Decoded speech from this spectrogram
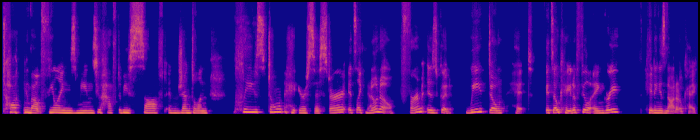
talking about feelings means you have to be soft and gentle and please don't hit your sister. It's like, yeah. no, no, firm is good. We don't hit. It's okay to feel angry. Hitting is not okay.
